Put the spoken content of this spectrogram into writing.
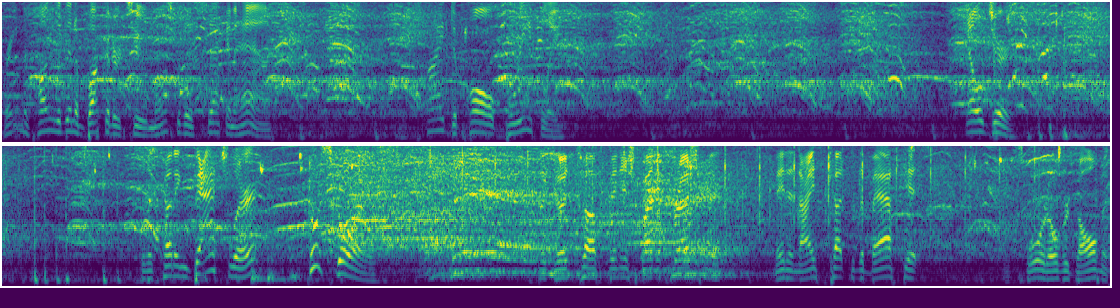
Creighton have hung within a bucket or two most of the second half. Tied DePaul briefly. Elger to the cutting Bachelor, who scores. It's a good, tough finish by the freshman. Made a nice cut to the basket and scored over Dolman.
